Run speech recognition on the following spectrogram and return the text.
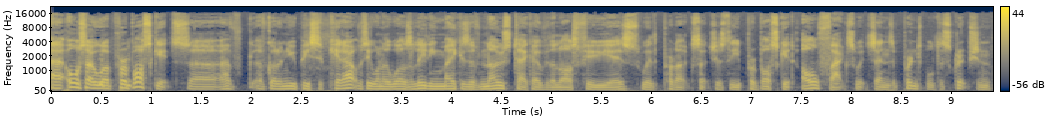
Uh, also, uh, Proboscites uh, have, have got a new piece of kit out. Obviously, one of the world's leading makers of nose tech over the last few years, with products such as the Proboscite Olfax, which sends a printable description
